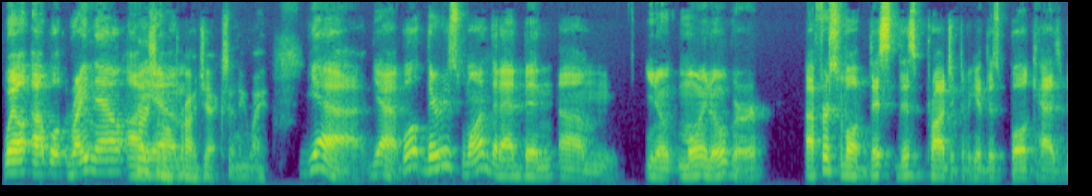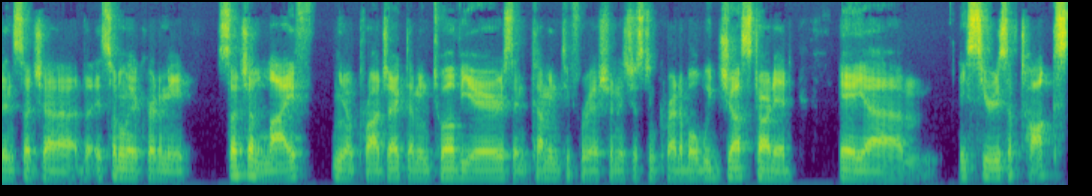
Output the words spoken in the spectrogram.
Well, uh, well, right now, personal am, projects anyway. Yeah, yeah. Well, there is one that I'd been, um, you know, mowing over. Uh, first of all, this this project over here, this book has been such a. It suddenly occurred to me, such a life, you know, project. I mean, twelve years and coming to fruition is just incredible. We just started a um a series of talks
